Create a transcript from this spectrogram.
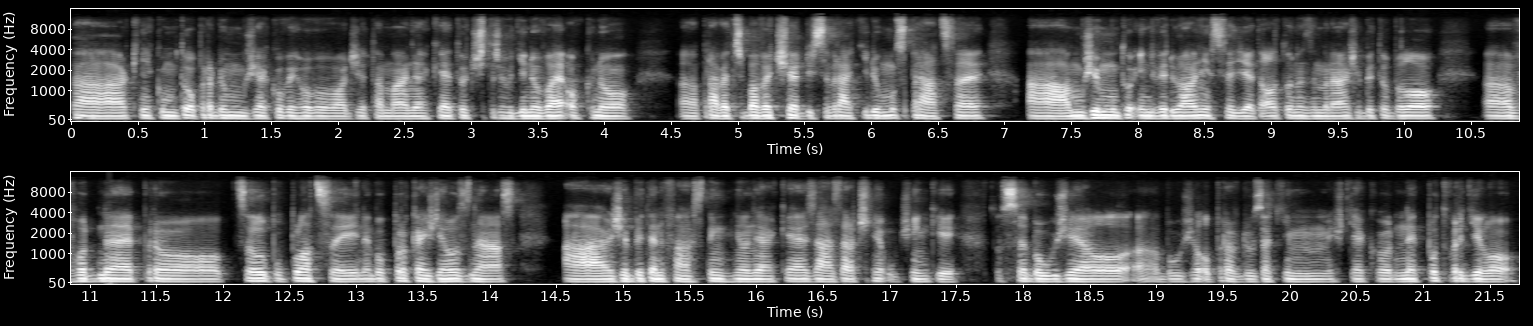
tak někomu to opravdu může jako vyhovovat, že tam má nějaké to čtyřhodinové okno, právě třeba večer, když se vrátí domů z práce a může mu to individuálně sedět, ale to neznamená, že by to bylo vhodné pro celou populaci nebo pro každého z nás a že by ten fasting měl nějaké zázračné účinky. To se bohužel, bohužel opravdu zatím ještě jako nepotvrdilo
